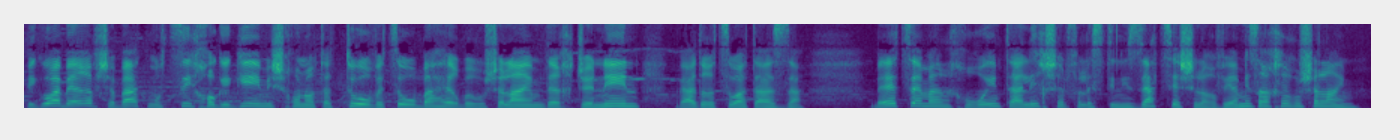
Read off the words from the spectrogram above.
פיגוע בערב שבת מוציא חוגגים משכונות א-טור וצור באהר בירושלים דרך ג'נין ועד רצועת עזה. בעצם אנחנו רואים תהליך של פלסטיניזציה של ערביי מזרח ירושלים.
